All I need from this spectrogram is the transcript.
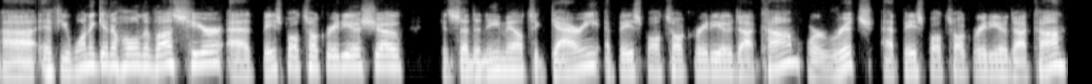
Uh, if you want to get a hold of us here at Baseball Talk Radio Show, you can send an email to Gary at baseballtalkradio.com or Rich at baseballtalkradio.com.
